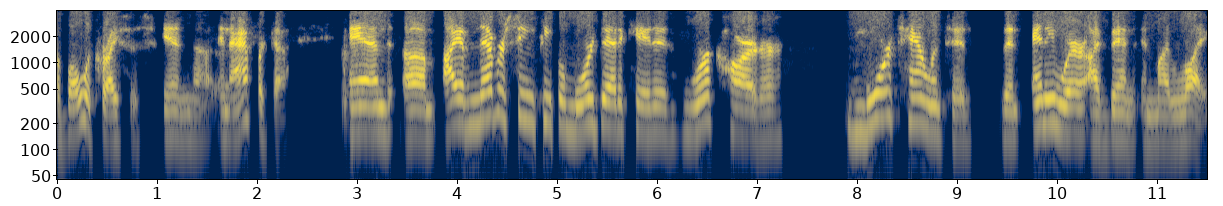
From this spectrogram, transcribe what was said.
Ebola crisis in uh, in Africa. And um, I have never seen people more dedicated, work harder, more talented than anywhere I've been in my life.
